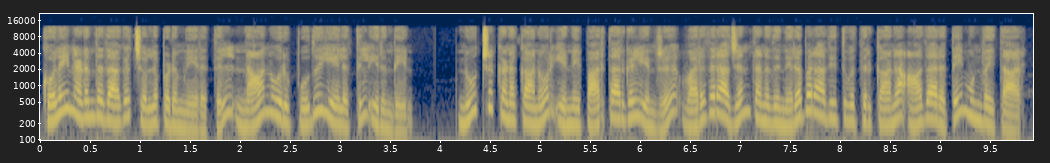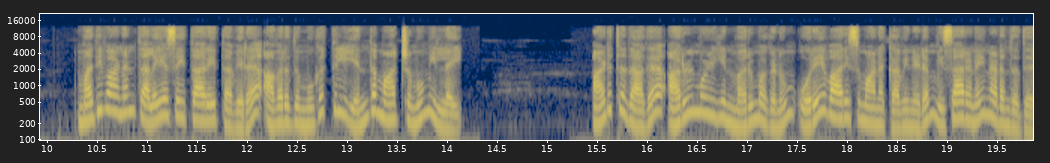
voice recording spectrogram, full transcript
கொலை நடந்ததாகச் சொல்லப்படும் நேரத்தில் நான் ஒரு பொது ஏலத்தில் இருந்தேன். நூற்றுக்கணக்கானோர் என்னை பார்த்தார்கள் என்று வரதராஜன் தனது நிரபராதித்துவத்திற்கான ஆதாரத்தை முன்வைத்தார். மதிவாணன் தலையசைத்தாரே தவிர அவரது முகத்தில் எந்த மாற்றமும் இல்லை. அடுத்ததாக அருள்மொழியின் மருமகனும் ஒரே வாரிசுமான கவினிடம் விசாரணை நடந்தது.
